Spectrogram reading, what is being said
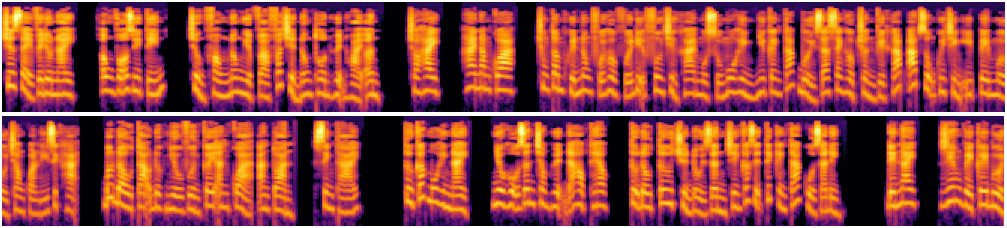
Chia sẻ về điều này, ông Võ Duy Tín, trưởng phòng nông nghiệp và phát triển nông thôn huyện Hoài Ân, cho hay, hai năm qua, Trung tâm khuyến nông phối hợp với địa phương triển khai một số mô hình như canh tác bưởi da xanh hợp chuẩn Việt Gáp áp dụng quy trình IPM trong quản lý dịch hại, bước đầu tạo được nhiều vườn cây ăn quả an toàn, sinh thái. Từ các mô hình này, nhiều hộ dân trong huyện đã học theo, tự đầu tư chuyển đổi dần trên các diện tích canh tác của gia đình. Đến nay, riêng về cây bưởi,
